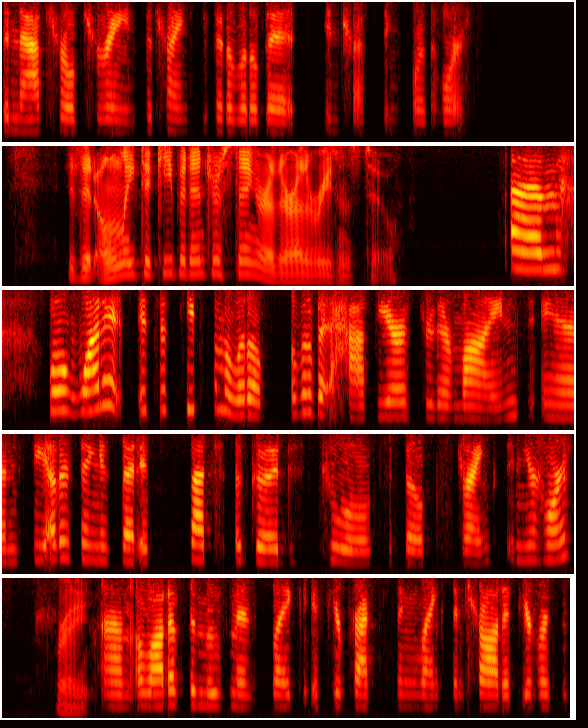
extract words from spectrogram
the natural terrain to try and keep it a little bit interesting for the horse. Is it only to keep it interesting, or are there other reasons too? Um, well, one, it, it just keeps them a little a little bit happier through their mind, and the other thing is that it's such a good tool to build strength in your horse. Right. Um, a lot of the movements, like if you're practicing length and trot, if your horse is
